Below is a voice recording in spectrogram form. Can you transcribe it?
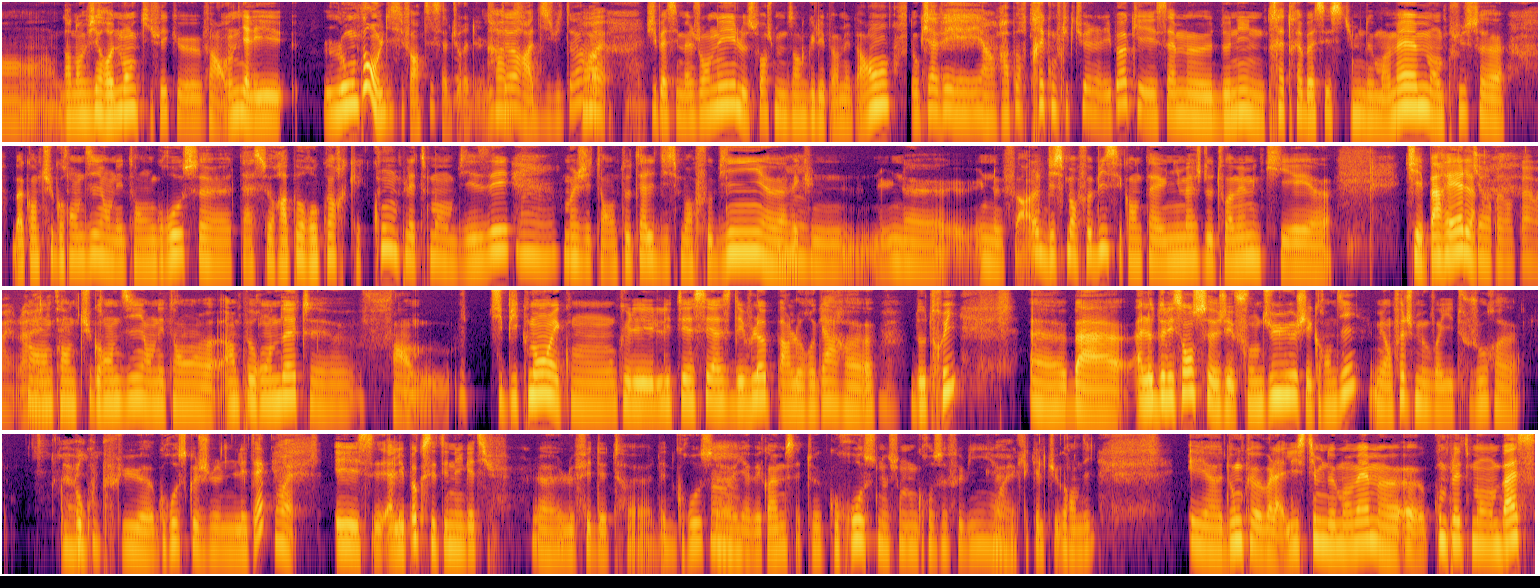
environnement qui fait que, enfin, on y allait longtemps au lycée. Enfin, tu sais, ça durait de 8h Grave. à 18h. Ouais. J'y passais ma journée, le soir je me faisais engueuler par mes parents. Donc il y avait un rapport très conflictuel à l'époque et ça me donnait une très très basse estime de moi-même. En plus, euh, bah, quand tu grandis en étant grosse, euh, t'as ce rapport au corps qui est complètement biaisé. Mhm. Moi j'étais en totale dysmorphobie, euh, avec une... une, euh, une enfin, dysmorphobie c'est quand t'as une image de toi-même qui est... euh, qui est pas réelle Qui représente pas, ouais, la quand, tu grandis en étant euh, un peu rondelette, euh, enfin typiquement, et qu'on que les, les TSCA se développent par le regard euh, d'autrui, euh, bah à l'adolescence j'ai fondu, j'ai grandi, mais en fait je me voyais toujours euh, Ah oui. beaucoup plus euh, grosse que je ne l'étais. Ouais. Et à l'époque c'était négatif. Le fait d'être d'être grosse, euh, Mm. il y avait quand même cette grosse notion de grossophobie Ouais. avec laquelle tu grandis. Et donc voilà, l'estime de moi-même complètement basse.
